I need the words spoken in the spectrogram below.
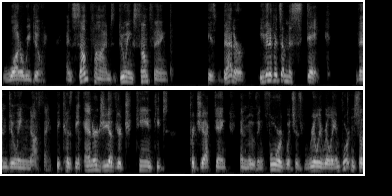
What are we doing? And sometimes doing something is better, even if it's a mistake, than doing nothing because the energy of your team keeps projecting and moving forward, which is really, really important. So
